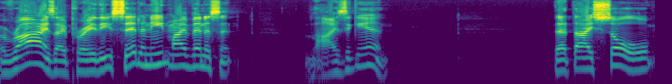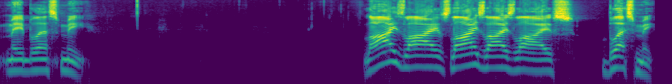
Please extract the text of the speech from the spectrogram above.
Arise, I pray thee, sit and eat my venison. Lies again. That thy soul may bless me. Lies, lies, lies, lies, lies. Bless me.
